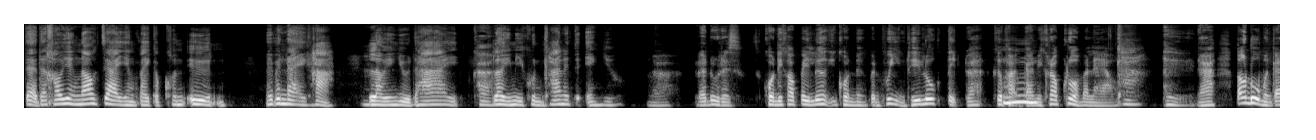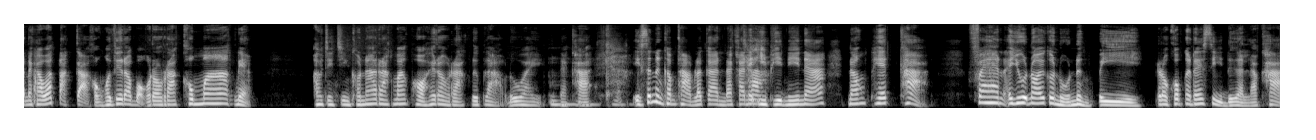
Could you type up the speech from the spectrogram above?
แต่ถ้าเขายังนอกใจยังไปกับคนอื่น ไม่เป็นไรค่ะอืมเรายังอยู่ได้ค่ะเรายังมีคุณค่าในตัวเองอยู่นะแล้วดูเลยคนที่เขาไปเลือกอีกคนหนึ่งเป็นผู้หญิงที่ลูกติดด้วยคือผ่านอืมการมีครอบครัวมาแล้วค่ะเออนะต้องดูเหมือนกันนะคะว่าตักกะของคนที่เราบอกว่าเรารักเขามากเนี่ย เอาจริง ๆเขาน่ารักมากพอให้เรารักหรือเปล่าด้วยนะคะค่ะอีกสักหนึ่งคำถามแล้วกันนะคะในค่ะ EP นี้นะ น้องเพชรค่ะ แฟนอายุน้อยกว่าหนูหนึ่งปี เราคบกันได้สี่เดือนแล้วค่ะ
